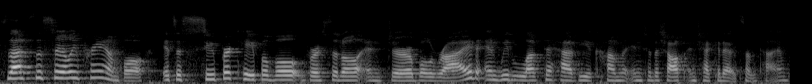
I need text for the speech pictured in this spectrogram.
So that's the Surly Preamble. It's a super capable, versatile, and durable ride, and we'd love to have you come into the shop and check it out sometime.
